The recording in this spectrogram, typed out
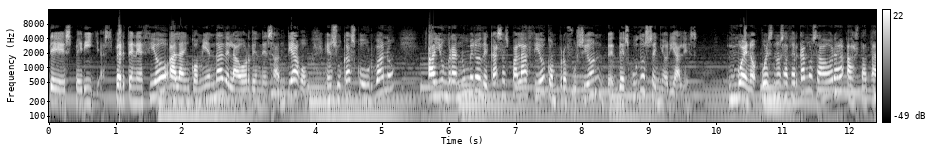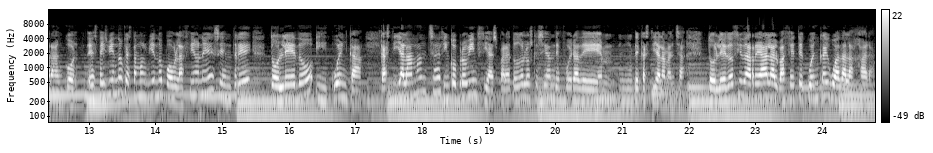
de Esperillas. Perteneció a la encomienda de la Orden de Santiago. En su casco urbano hay un gran número de casas palacio con profusión de escudos señoriales. Bueno, pues nos acercamos ahora hasta Tarancón. Estáis viendo que estamos viendo poblaciones entre Toledo y Cuenca. Castilla-La Mancha, cinco provincias para todos los que sean de fuera de, Castilla-La Mancha. Toledo, Ciudad Real, Albacete, Cuenca y Guadalajara.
